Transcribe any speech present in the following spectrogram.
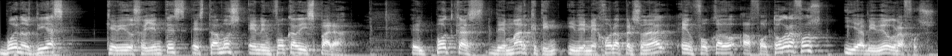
Buenos días, queridos oyentes. Estamos en Enfoca Dispara, el podcast de marketing y de mejora personal enfocado a fotógrafos y a videógrafos.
